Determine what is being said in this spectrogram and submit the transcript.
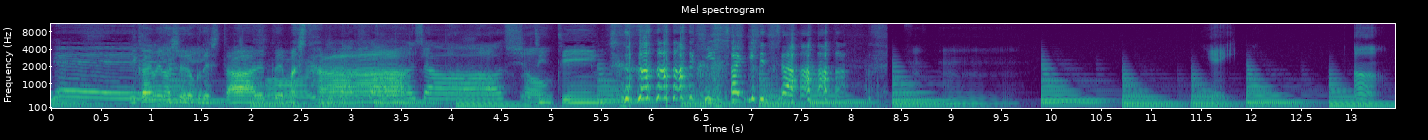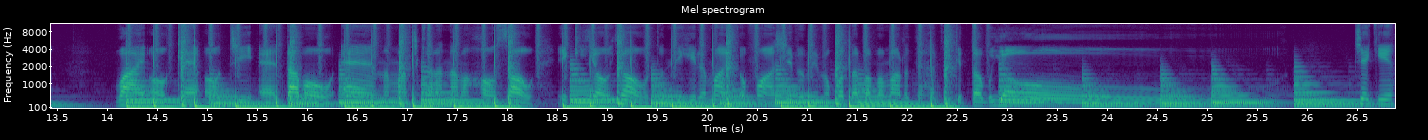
イエーイ。2回目の収録でした。ありがとうございました。じゃあおちんちん。来た来た。うんイェイ。うん。YOKOGAWA 握るマイクロフォン渋みも言葉もまるで弾け飛ぶよ。チェキ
